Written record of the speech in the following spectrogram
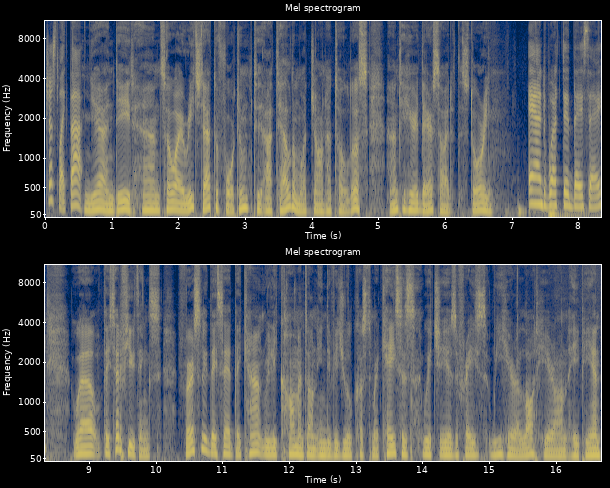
just like that. Yeah, indeed. And so I reached out to Fortum to uh, tell them what John had told us and to hear their side of the story. And what did they say? Well, they said a few things. Firstly, they said they can't really comment on individual customer cases, which is a phrase we hear a lot here on APN.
